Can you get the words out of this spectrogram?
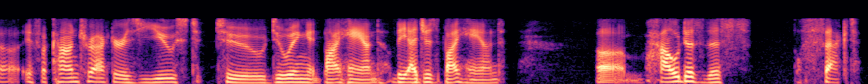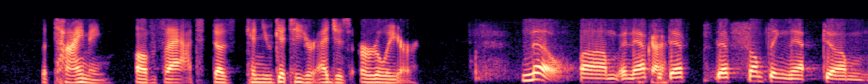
uh, if a contractor is used to doing it by hand, the edges by hand, um, how does this affect the timing of that? Does can you get to your edges earlier? No, um, and that's okay. that's that's something that um,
